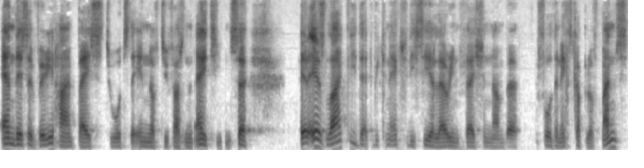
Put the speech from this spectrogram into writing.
And there's a very high base towards the end of 2018. So it is likely that we can actually see a lower inflation number for the next couple of months.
